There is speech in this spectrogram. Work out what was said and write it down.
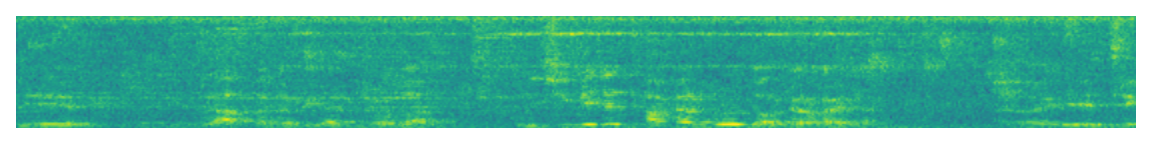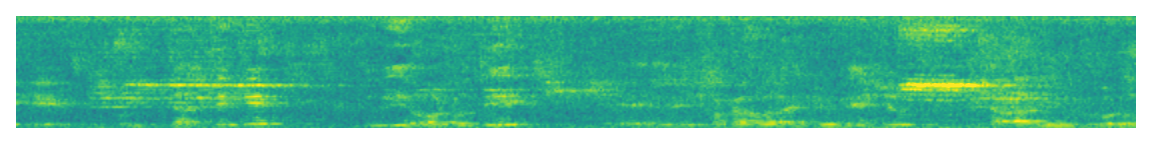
যে রাস্তাটা বিরাট চলা ঋষিকেশে থাকার কোনো দরকার হয় না। এর থেকে হরিদ্বার থেকে তুমি অটোতে সকালবেলায় চলে এসো, সারাদিন ঘোরো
